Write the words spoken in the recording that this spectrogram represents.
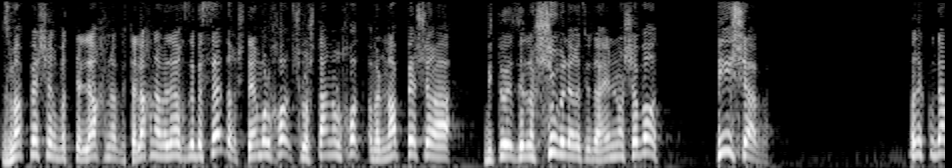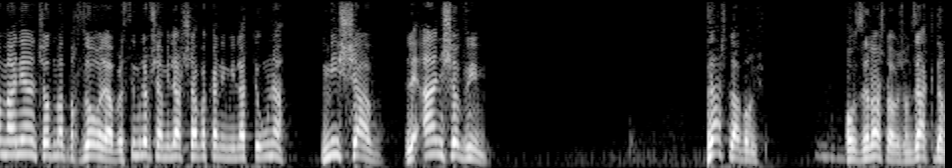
אז מה פשר ותלכנה, ותלכנה בדרך זה בסדר, שתיהן הולכות, שלושתן הולכות, אבל מה פשר הביטוי הזה לשוב אל ארץ יהודה? הן לא שוות. היא שבה. זו נקודה מעניינת שעוד מעט נחזור אליה, אבל שימו לב שהמילה שבה כאן היא מילה טעונה. מי שב? לאן שבים? זה השלב הראשון. או זה לא השלב הראשון, זה הקדם.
